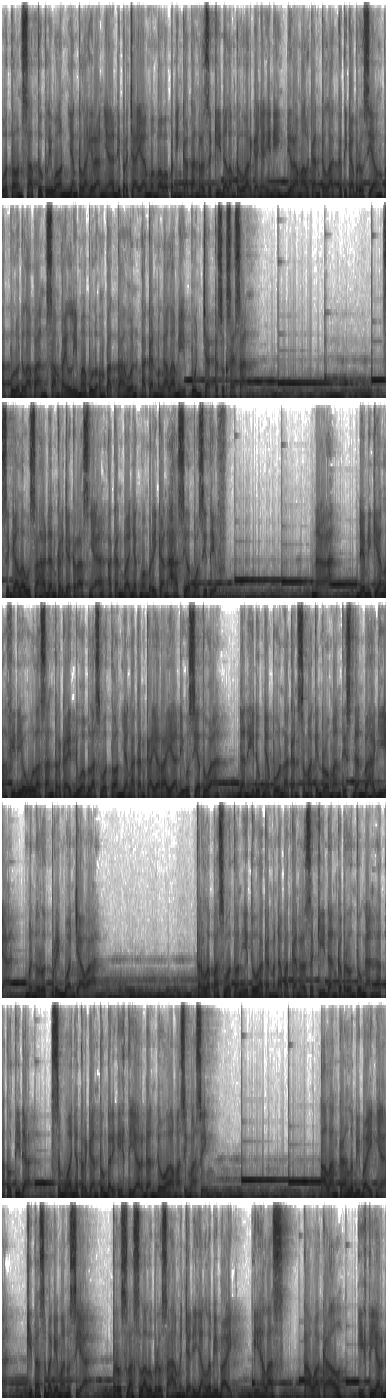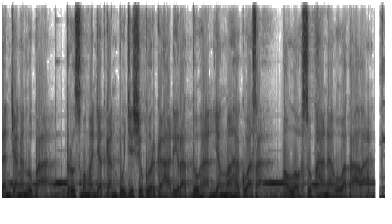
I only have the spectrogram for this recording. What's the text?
Weton Sabtu Kliwon yang kelahirannya dipercaya membawa peningkatan rezeki dalam keluarganya ini diramalkan kelak ketika berusia 48 sampai 54 tahun akan mengalami puncak kesuksesan. Segala usaha dan kerja kerasnya akan banyak memberikan hasil positif. Nah, demikianlah video ulasan terkait 12 weton yang akan kaya raya di usia tua, dan hidupnya pun akan semakin romantis dan bahagia, menurut Primbon Jawa. Terlepas weton itu akan mendapatkan rezeki dan keberuntungan atau tidak, semuanya tergantung dari ikhtiar dan doa masing-masing. Alangkah lebih baiknya, kita sebagai manusia, teruslah selalu berusaha menjadi yang lebih baik, ikhlas, tawakal, ikhtiar dan jangan lupa, terus memanjatkan puji syukur kehadirat Tuhan Yang Maha Kuasa, Allah Subhanahu wa Ta'ala.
